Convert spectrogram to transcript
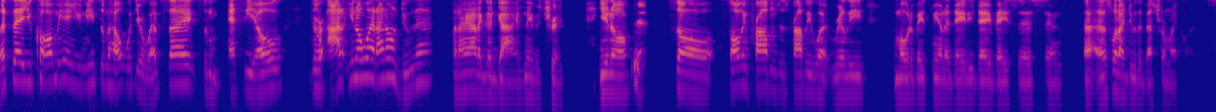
let's say you call me and you need some help with your website, some SEO. I, you know what? I don't do that, but I got a good guy. His name is Trig. You know, yeah. So solving problems is probably what really motivates me on a day to day basis, and that's what I do the best for my clients.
